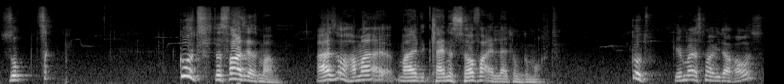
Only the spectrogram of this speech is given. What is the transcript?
So, zack. Gut, das war's erstmal. Also haben wir mal eine kleine Surfer-Einleitung gemacht. Gut, Gehen wir erstmal wieder raus.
